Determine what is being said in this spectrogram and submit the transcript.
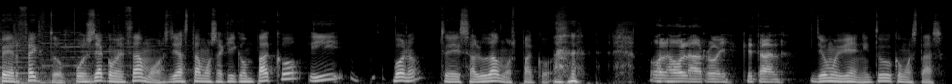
Perfecto, pues ya comenzamos, ya estamos aquí con Paco y bueno, te saludamos, Paco. hola, hola, Roy, ¿qué tal? Yo muy bien, ¿y tú cómo estás?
